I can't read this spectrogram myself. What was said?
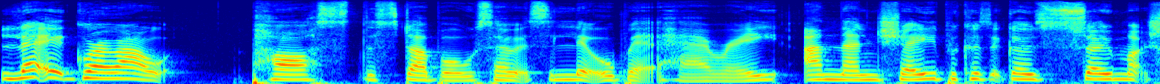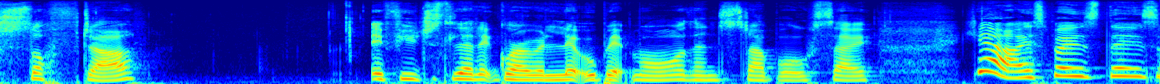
let it grow out past the stubble so it's a little bit hairy and then shave because it goes so much softer if you just let it grow a little bit more than stubble. So, yeah, I suppose those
